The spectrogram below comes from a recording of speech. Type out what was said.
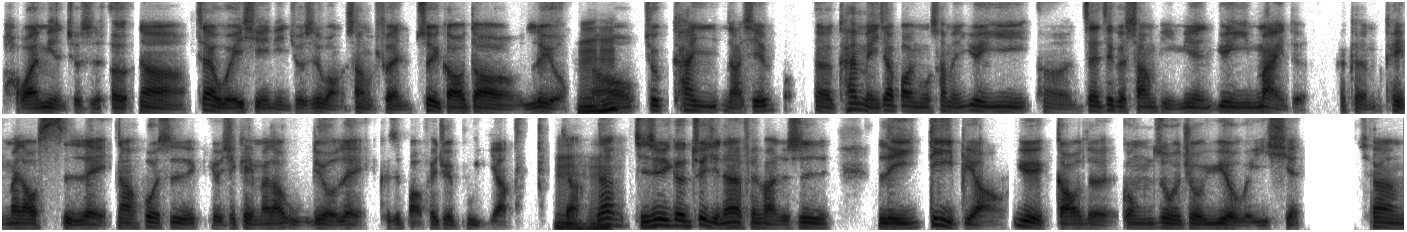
跑外面的就是二，那再危险一点就是往上分，最高到六，然后就看哪些呃，看每一家保险公司他们愿意呃在这个商品里面愿意卖的，它可能可以卖到四类，那或是有些可以卖到五六类，可是保费就不一样。这样，那其实一个最简单的分法就是，离地表越高的工作就越危险，像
